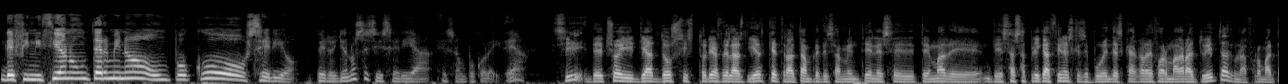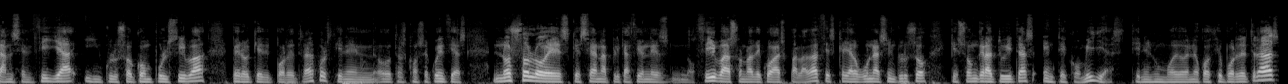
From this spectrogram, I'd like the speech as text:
definición o un término un poco serio, pero yo no sé si sería esa un poco la idea. Sí, de hecho hay ya dos historias de las diez que tratan precisamente en ese tema de, esas aplicaciones que se pueden descargar de forma gratuita, de una forma tan sencilla, incluso compulsiva, pero que por detrás pues tienen otras consecuencias. No solo es que sean aplicaciones nocivas o no adecuadas para la edad, es que hay algunas incluso que son gratuitas entre comillas. Tienen un modelo de negocio por detrás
